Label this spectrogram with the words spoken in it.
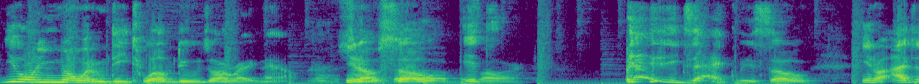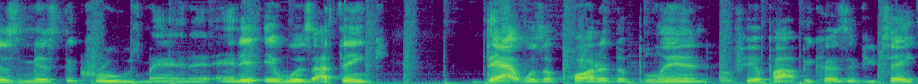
you don't even know what them D12 dudes are right now. Nah, you know, shout so uh, it's. exactly. So, you know, I just missed the crews, man. And, it, it was, I think that was a part of the blend of hip hop because if you take,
